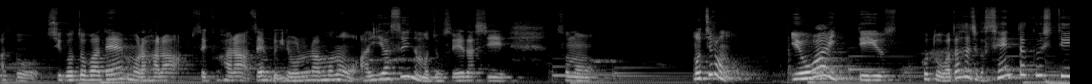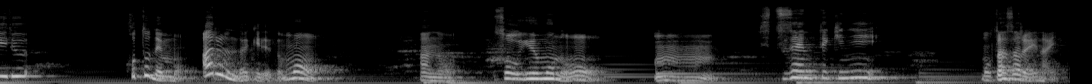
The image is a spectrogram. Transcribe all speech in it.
あと仕事場でモラハラセクハラ全部いろいろなものを合いやすいのも女性だしそのもちろん弱いっていうことを私たちが選択していることでもあるんだけれどもあのそういうものを、うん、必然的に持たざるを得ない。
